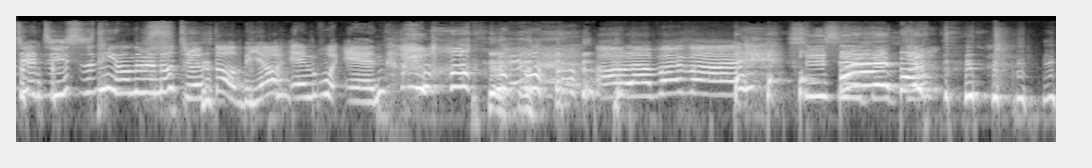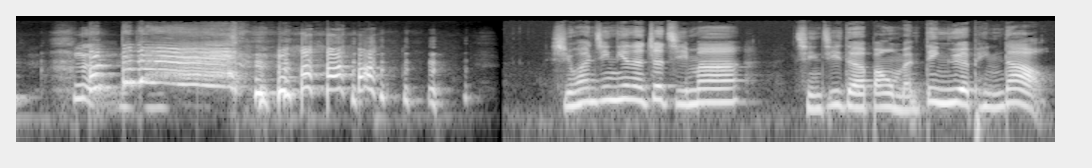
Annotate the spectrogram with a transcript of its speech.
剪辑师听到那边都觉得到底要 N 不 N？好了，拜拜，谢谢大家。拜拜。喜欢今天的这集吗？请记得帮我们订阅频道，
